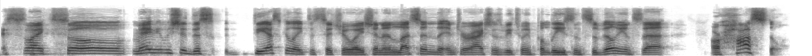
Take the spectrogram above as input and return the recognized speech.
it's like, so maybe we should dis- de escalate the situation and lessen the interactions between police and civilians that are hostile.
